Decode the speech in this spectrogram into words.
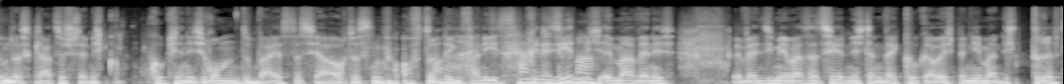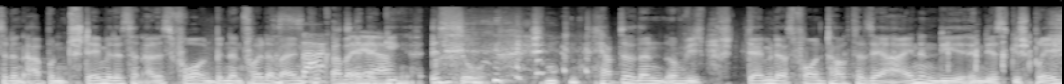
um das klarzustellen, ich gucke hier nicht rum, du weißt das ja auch, das ist oft so ein Oh, Ding. Fanny kritisiert immer. mich immer, wenn ich, wenn sie mir was erzählt und ich dann weggucke, aber ich bin jemand, ich drifte dann ab und stelle mir das dann alles vor und bin dann voll dabei und sagt guck aber in der er. Gegend. Ist so. Ich, ich habe da dann irgendwie, stell mir das vor und tauche da sehr ein in, die, in das Gespräch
